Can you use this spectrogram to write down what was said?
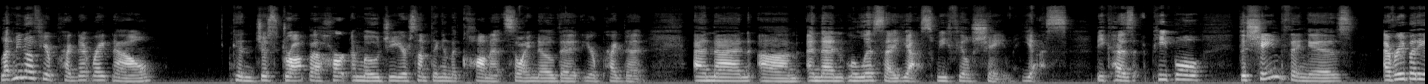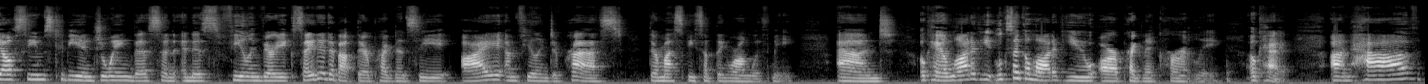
let me know if you're pregnant right now. can just drop a heart emoji or something in the comments so I know that you're pregnant. And then, um, and then Melissa, yes, we feel shame. Yes, because people, the shame thing is everybody else seems to be enjoying this and, and is feeling very excited about their pregnancy. I am feeling depressed. There must be something wrong with me. And okay, a lot of you, looks like a lot of you are pregnant currently. Okay. Um, have,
